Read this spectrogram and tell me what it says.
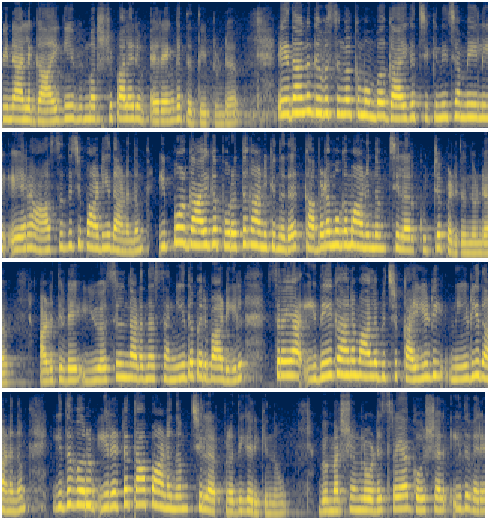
പിന്നാലെ ഗായികയെ വിമർശിച്ച് പലരും രംഗത്തെത്തിയിട്ടുണ്ട്. ഏതാനും ദിവസങ്ങൾക്ക് മുമ്പ് ഗായിക ചിക്കിനി ചമ്മേലി ഏറെ ആസ്വദിച്ച് പാടിയതാണെന്നും ഇപ്പോൾ ഗായിക പുറത്തു കാണിക്കുന്നത് കപടമുഖമാണെന്നും ചിലർ കുറ്റപ്പെടുത്തുന്നുണ്ട്. അടുത്തിടെ യു എസിൽ നടന്ന സംഗീത പരിപാടിയിൽ ശ്രേയ ഇതേ ഗാനം ആലപിച്ച് കയ്യടി നേടിയതാണെന്നും ഇത് വെറും ഇരട്ടത്താപ്പാണെന്നും ചിലർ പ്രതികരിക്കുന്നു. വിമർശനങ്ങളോട് ശ്രേയ ഘോഷാൽ ഇതുവരെ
